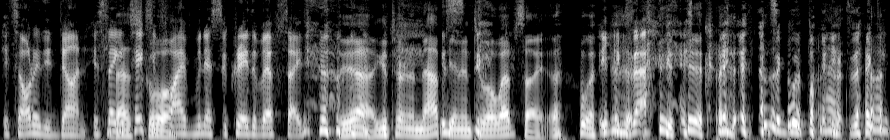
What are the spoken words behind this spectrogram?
it's already done. It's like That's it takes cool. you five minutes to create a website. yeah, you turn a napkin into a website. exactly. That's a good point. Exactly.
